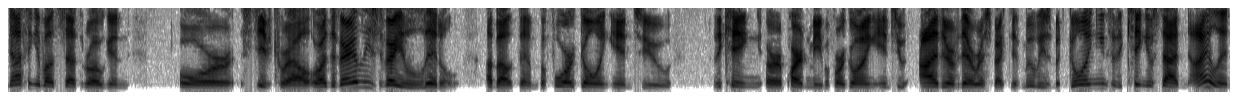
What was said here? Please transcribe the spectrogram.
nothing about Seth Rogen or Steve Carell, or at the very least, very little about them before going into the King, or pardon me, before going into either of their respective movies, but going into the King of Staten Island,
